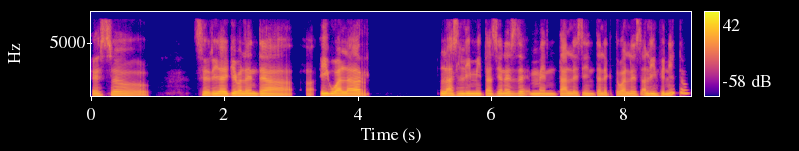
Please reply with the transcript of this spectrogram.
Eso sería equivalente a, igualar las limitaciones de- mentales e intelectuales al infinito.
